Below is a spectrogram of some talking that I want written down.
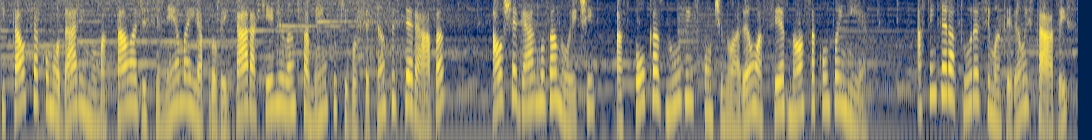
que tal se acomodar em uma sala de cinema e aproveitar aquele lançamento que você tanto esperava? Ao chegarmos à noite, as poucas nuvens continuarão a ser nossa companhia. As temperaturas se manterão estáveis,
